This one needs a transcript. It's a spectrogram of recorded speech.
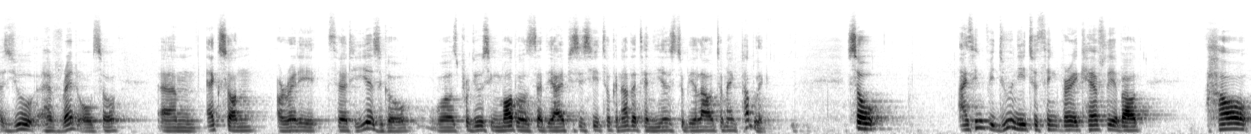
as you have read also, um, Exxon already 30 years ago was producing models that the IPCC took another 10 years to be allowed to make public. So I think we do need to think very carefully about how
